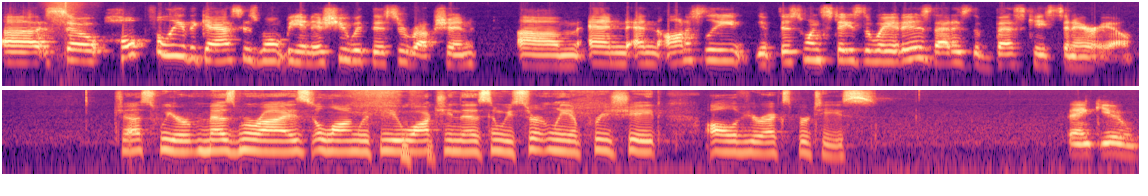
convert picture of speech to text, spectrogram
Uh, so hopefully the gases won't be an issue with this eruption. Um, and and honestly, if this one stays the way it is, that is the best case scenario. Jess, we are mesmerized along with you watching this, and we certainly appreciate all of your expertise. Thank you.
